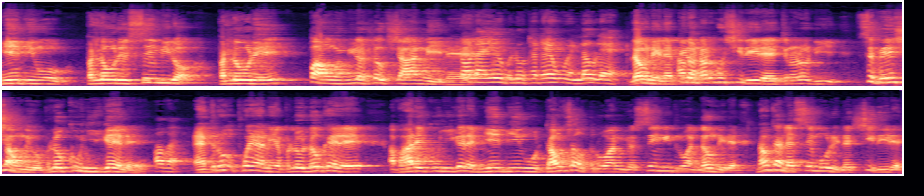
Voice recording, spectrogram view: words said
မြေပြင်ကိုဘလို့တွေဆင်းပြီးတော့ဘလို့တွေ ပါဝင်ပြီးတော့လှုပ်ရှားနေတယ်တော်လန်ရေးကိုဘလို့ထထဲဝင်လှုပ်လဲလုံနေလဲပြီးတော့နောက်တစ်ခုရှိသေးတယ်ကျွန်တော်တို့ဒီစစ်ဘေးရှောင်တွေကိုဘလို့ကူညီခဲ့လဲဟုတ်ကဲ့အဲသူတို့အဖွဲ့ကနေဘလို့လုပ်ခဲ့တယ်အဘာတွေကူညီခဲ့တယ်မြေပြင်ကိုတောက်လျှောက်သူတို့ကနေပြီးတော့ဆင်းပြီးသူတို့ကလုံနေတယ်နောက်ထပ်လည်းဆင်းဖို့တွေလည်းရှိသေးတယ်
